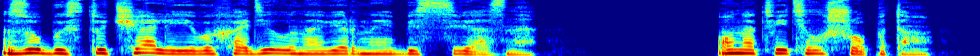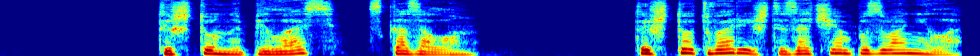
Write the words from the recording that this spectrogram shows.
Зубы стучали и выходило, наверное, бессвязно. Он ответил шепотом. «Ты что, напилась?» — сказал он. «Ты что творишь? Ты зачем позвонила?»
